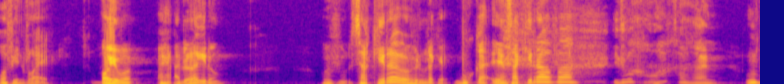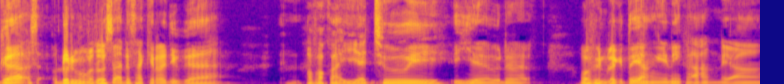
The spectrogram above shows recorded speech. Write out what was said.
Wavin Flag. Oh iya, eh ada lagi dong. Shakira Wavin Black ya? Buka, yang Shakira apa? Itu mah kawaka kan. Enggak, 2014 itu ada Shakira juga. Apakah iya cuy? Iya, bener. Wavin Black itu yang ini kan, yang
